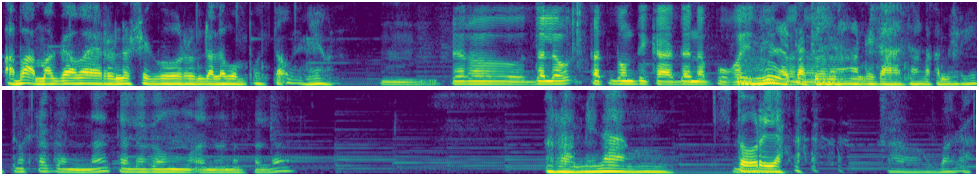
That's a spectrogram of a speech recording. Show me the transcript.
Aba, mag mayroon na siguro 20 taon ngayon. Hmm. Pero dalaw, tatlong dekada na po kayo Mm, dito tatlo na. na dekada na kami rito. Matagal na, talagang ano na pala. Marami na ang storya. Oo, baga.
